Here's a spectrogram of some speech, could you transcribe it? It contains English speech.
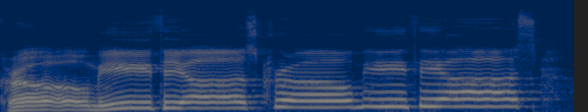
Chrometheus, Chrometheus,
